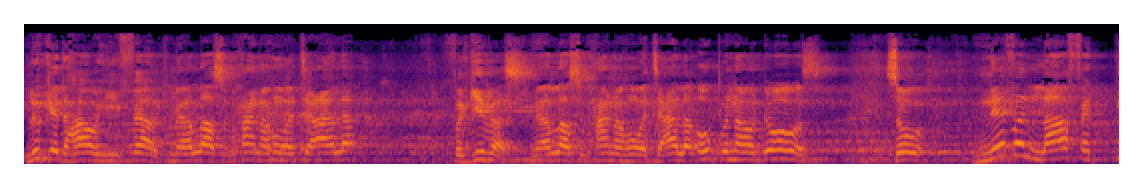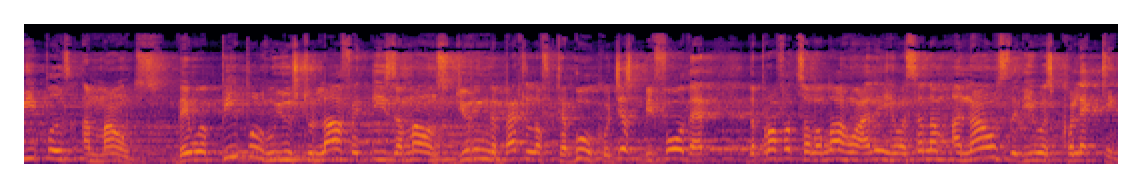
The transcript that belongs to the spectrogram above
Look at how he felt. May Allah subhanahu wa ta'ala forgive us. May Allah subhanahu wa ta'ala open our doors. So never laugh at people's amounts. There were people who used to laugh at these amounts during the Battle of Tabuk, or just before that, the Prophet ﷺ announced that he was collecting.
